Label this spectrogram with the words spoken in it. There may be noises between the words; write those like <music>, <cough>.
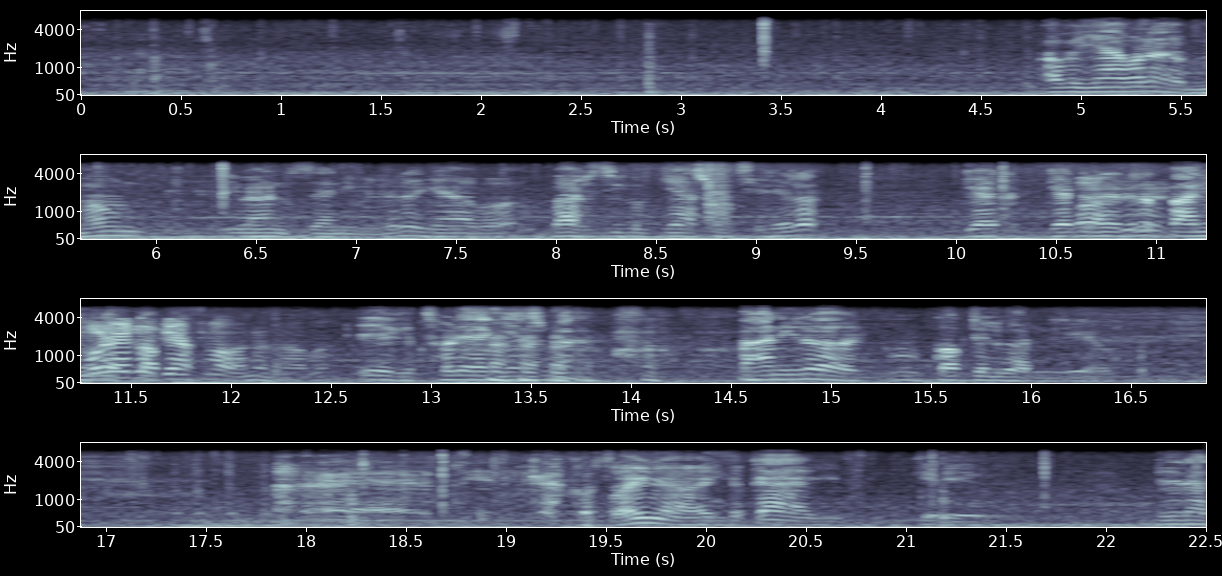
अब यहाँबाट माउन्ट डिमान्ड जाने भनेर यहाँ अब बासजीको ग्यासमा छिरेर ग्याट ग्याटोरेट र पानी ग्यासमा भन्नु न अब। ए छोडेको ग्यासमा? <laughs> पानी र ककटेल गर्ने रे अब। होइन अहिले त कहाँ के अरे?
